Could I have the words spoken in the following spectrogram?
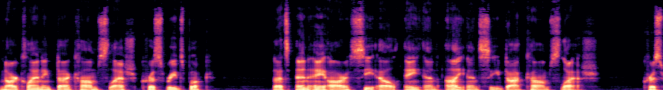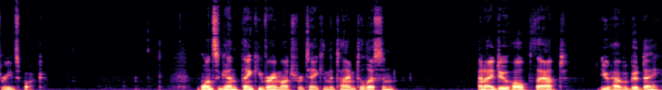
narclaninc.com slash Chris Reed's Book. That's N-A-R-C-L-A-N-I-N-C dot com slash Chris Reed's Book. once again, thank you very much for taking the time to listen. And I do hope that you have a good day.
